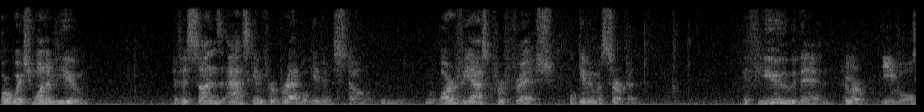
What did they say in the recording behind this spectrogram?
Or which one of you, if his sons ask him for bread, will give him a stone? Mm-hmm. Or if he asks for fish, will give him a serpent? If you then, who are evil,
